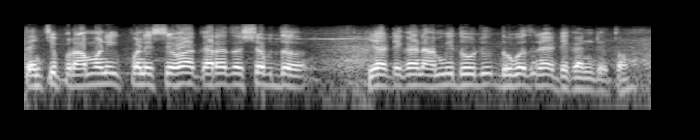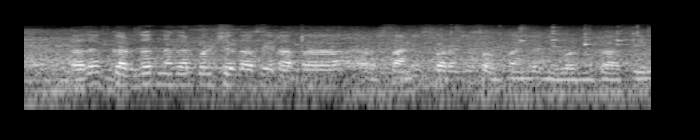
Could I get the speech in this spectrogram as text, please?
त्यांची प्रामाणिकपणे सेवा करायचा शब्द या ठिकाणी आम्ही दो दोघंजण या ठिकाणी देतो. दादा कर्जत नगर परिषद असेल आता स्थानिक स्वराज्य संस्थांच्या निवडणुका असतील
